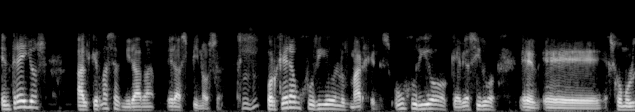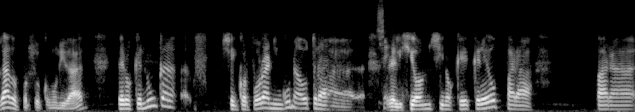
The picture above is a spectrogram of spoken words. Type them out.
entre ellos al que más admiraba era Spinoza, porque era un judío en los márgenes, un judío que había sido eh, eh, excomulgado por su comunidad, pero que nunca se incorporó a ninguna otra religión, sino que creó para, para,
